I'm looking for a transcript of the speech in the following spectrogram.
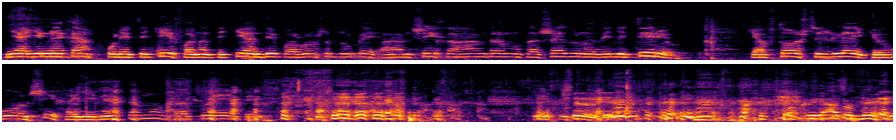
Μια γυναίκα πολιτική, φανατική αντίπαλος του του λέει αν είχα άντρα μου θα σε έδωνα δηλητήριο. Και αυτός της λέει και εγώ αν είχα γυναίκα μου θα του έπαιρνα. Χρειάζονται.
